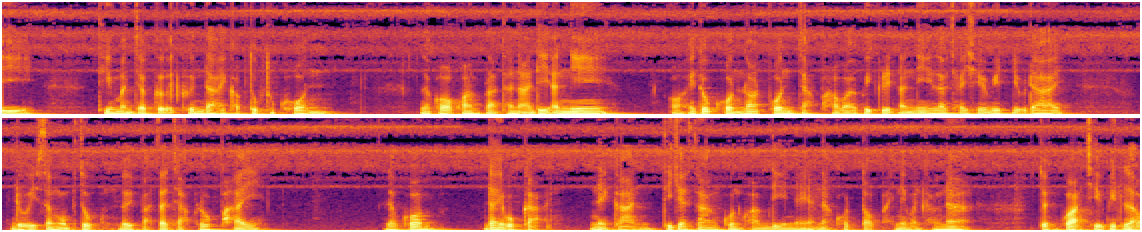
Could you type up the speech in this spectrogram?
ดี ที่มันจะเกิดขึ้นได้กับทุกๆคน และขอความปรารถนาดีอันนี้ ขอให้ทุกคนรอดพ้นจากภาวะวิกฤตอันนี้แล้วใช้ชีวิตอยู่ได้ โดยสงบสุขโดยปราศจากโรคภัย แล้วก็ได้โอกาสในการที่จะสร้างคุณความดีในอนาคตต่อไปในวันข้างหน้า จนกว่าชีวิตเรา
